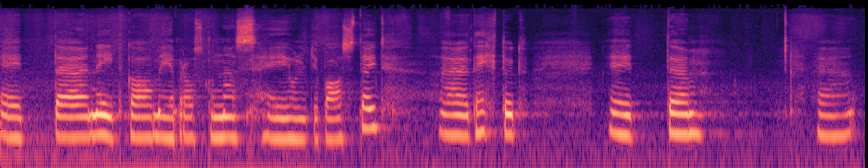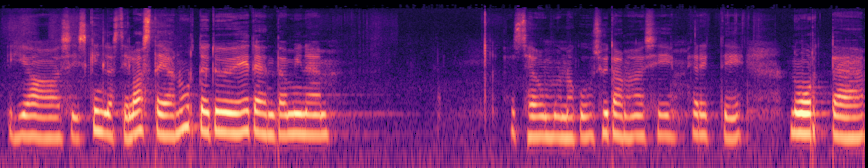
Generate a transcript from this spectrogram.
et äh, neid ka meie praoskonnas ei olnud juba aastaid äh, tehtud. et ja siis kindlasti laste ja noortetöö edendamine. see on mu nagu südameasi, eriti noorte,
